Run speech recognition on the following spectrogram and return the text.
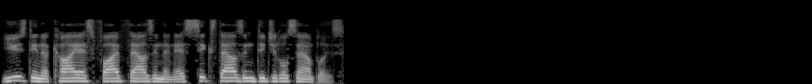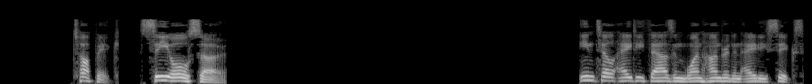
Used in Akai S5000 and S6000 digital samplers. See also. Intel 80186,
